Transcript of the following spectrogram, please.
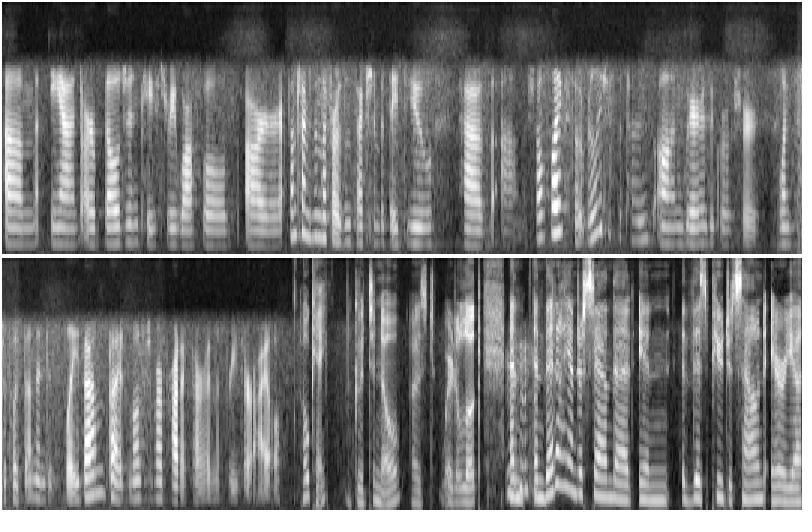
Um, and our Belgian pastry waffles are sometimes in the frozen section, but they do have um, a shelf life, so it really just depends on where the grocer wants to put them and display them. But most of our products are in the freezer aisle. Okay, good to know as to where to look. And and then I understand that in this Puget Sound area,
